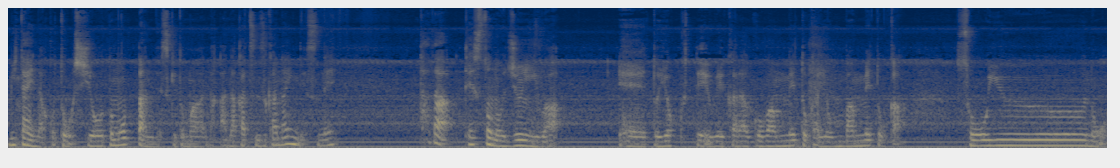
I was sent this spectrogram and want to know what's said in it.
みたいなことをしようと思ったんですけどまあなかなか続かないんですね。ただテストの順位はえーと、よくて上から5番目とか4番目とかそういうのを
